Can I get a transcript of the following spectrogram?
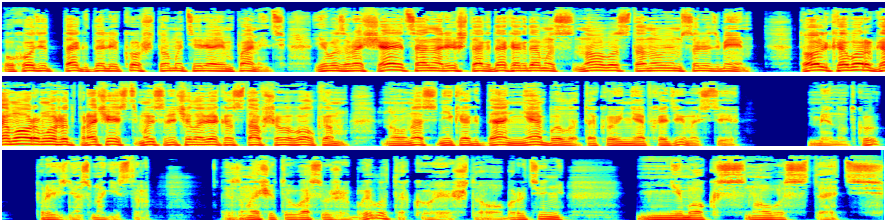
«Уходит так далеко, что мы теряем память, и возвращается она лишь тогда, когда мы снова становимся людьми. Только Варгамор может прочесть мысли человека, ставшего волком, но у нас никогда не было такой необходимости». «Минутку», — произнес магистр. «Значит, у вас уже было такое, что оборотень...» не мог снова стать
